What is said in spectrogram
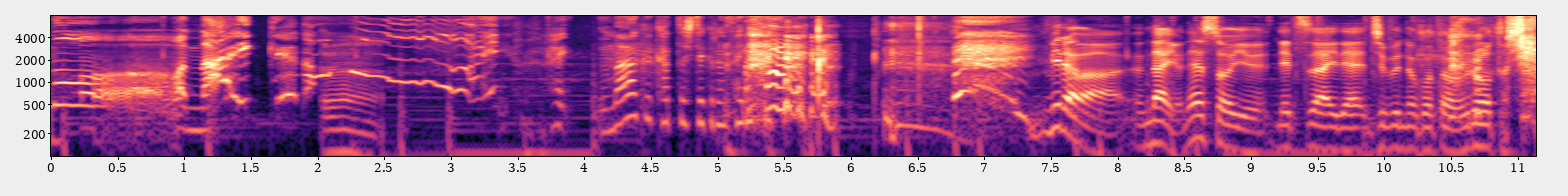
のはないけど、うん。はい。うまくカットしてください。ミラはないよね。そういう熱愛で自分のことを売ろうとして。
